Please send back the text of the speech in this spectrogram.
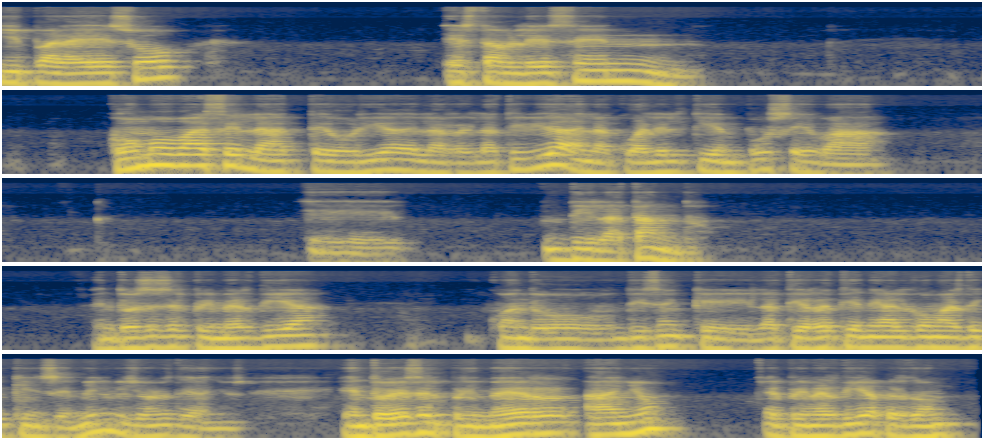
y para eso establecen como base la teoría de la relatividad en la cual el tiempo se va eh, dilatando. Entonces el primer día cuando dicen que la Tierra tiene algo más de 15 mil millones de años. Entonces el primer año, el primer día, perdón,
